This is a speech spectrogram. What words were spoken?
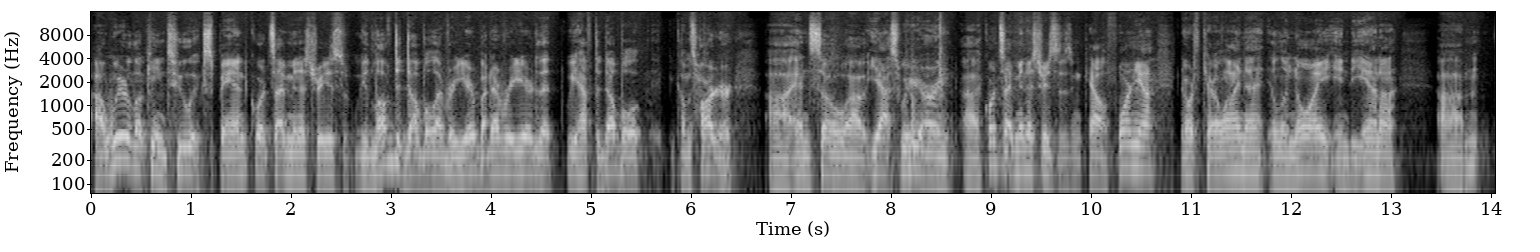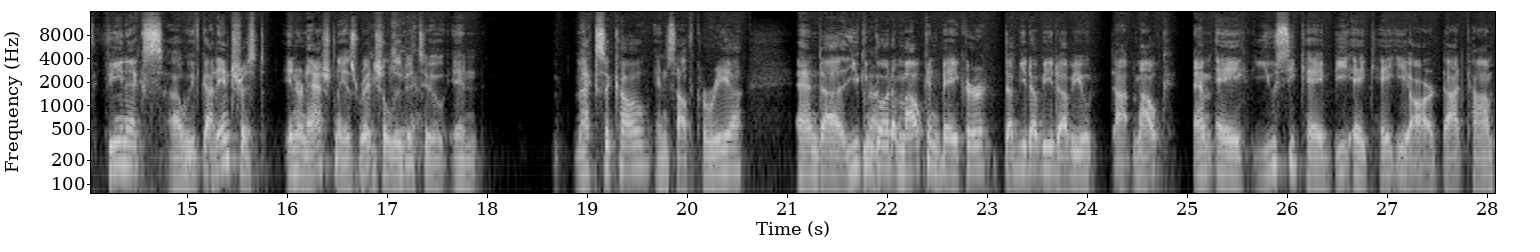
Uh, we're looking to expand Courtside Ministries. We'd love to double every year, but every year that we have to double, it becomes harder. Uh, and so, uh, yes, we are in uh, Courtside Ministries is in California, North Carolina, Illinois, Indiana, um, Phoenix. Uh, we've got interest internationally, as Rich alluded to, in Mexico, in South Korea. And you can go to Mauck and Baker, www.mauk.com M A U C K B A K E R dot com.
